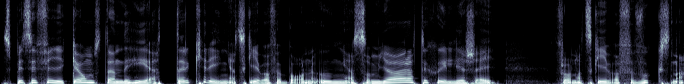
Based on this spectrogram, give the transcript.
specifika omständigheter kring att skriva för barn och unga som gör att det skiljer sig från att skriva för vuxna.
